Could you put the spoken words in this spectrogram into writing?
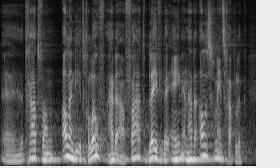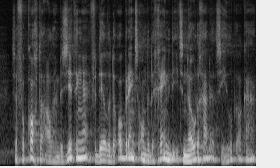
het gaat van allen die het geloof hadden aanvaard, bleven bijeen en hadden alles gemeenschappelijk. Ze verkochten al hun bezittingen, verdeelden de opbrengst onder degenen die iets nodig hadden. Ze hielpen elkaar.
